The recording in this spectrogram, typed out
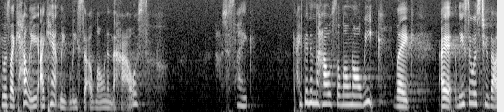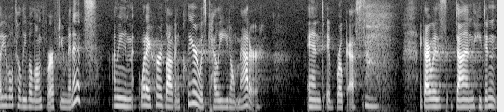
he was like, Kelly, I can't leave Lisa alone in the house I was just like, I'd been in the house alone all week. Like, I, Lisa was too valuable to leave alone for a few minutes. I mean, what I heard loud and clear was, Kelly, you don't matter. And it broke us. like, I was done. He didn't,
